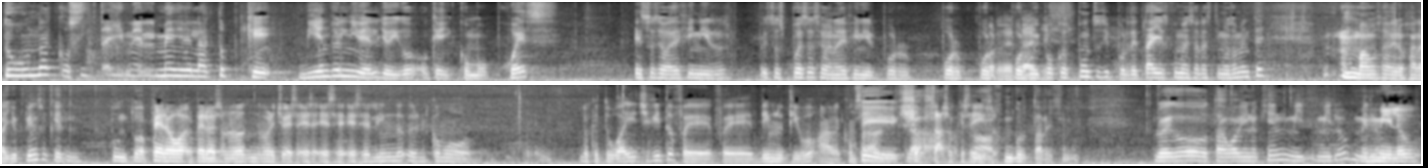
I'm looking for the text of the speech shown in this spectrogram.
tuvo una cosita ahí en el medio del acto que, viendo el nivel, yo digo, ok, como juez, esto se va a definir, estos puestos se van a definir por, por, por, Por por muy detalles. pocos puntos y por detalles como eso, lastimosamente. Vamos a ver, ojalá. Yo pienso que el punto a Pero, pero eso no lo he dicho, ese, ese, ese lindo, como lo que tuvo ahí chiquito fue, fue diminutivo al comparar Sí, el claro. showzazo que se No, hizo. es brutalísimo. Luego Ottawa vino quién? Mil- Milo. Melo? Milo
